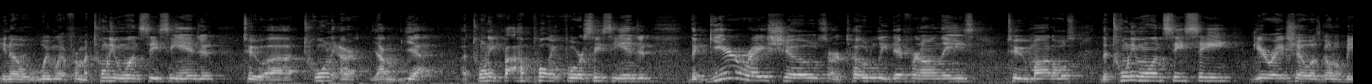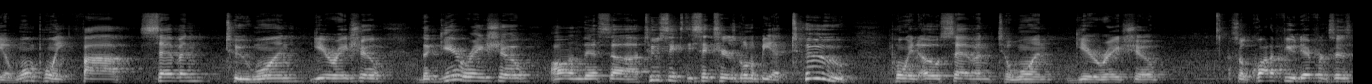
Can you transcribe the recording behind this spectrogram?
you know we went from a 21cc engine to a 20 or um, yeah a 25.4 cc engine. The gear ratios are totally different on these two models. The 21cc gear ratio is going to be a 1.57 to 1 gear ratio. The gear ratio on this uh, 266 here is going to be a 2.07 to 1 gear ratio. So quite a few differences.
